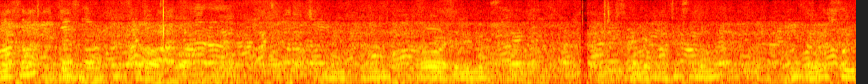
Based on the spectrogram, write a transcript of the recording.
Nasıl? Aa, senin ne koyalım.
